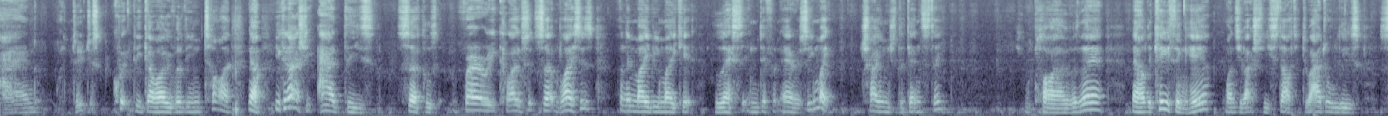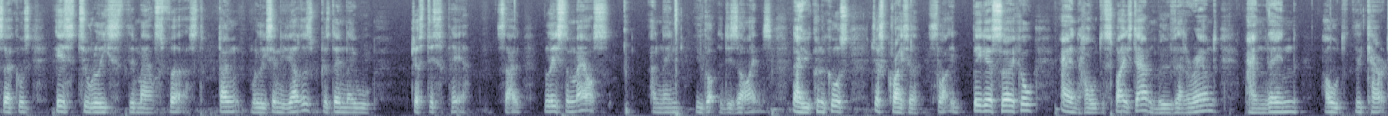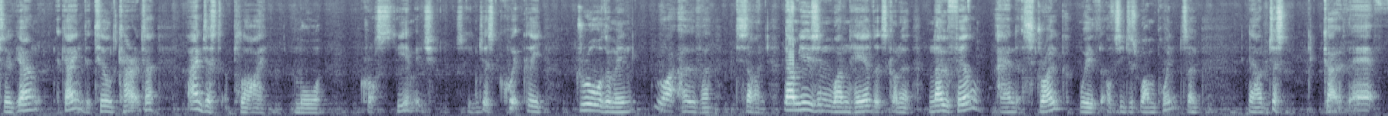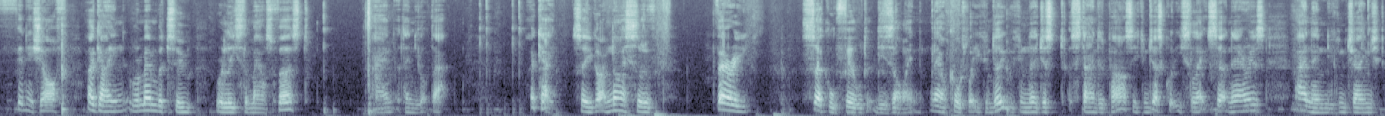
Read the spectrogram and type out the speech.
And do just quickly go over the entire. Now, you can actually add these circles very close at certain places and then maybe make it less in different areas. So you might change the density. You can apply over there. Now, the key thing here, once you've actually started to add all these circles is to release the mouse first. Don't release any of the others because then they will just disappear. So release the mouse and then you've got the designs. Now you can of course just create a slightly bigger circle and hold the space down, move that around and then hold the character again, again the tilde character and just apply more across the image. So you can just quickly draw them in right over design. Now I'm using one here that's got a no fill and a stroke with obviously just one point. So now just go there, finish off. Again, remember to release the mouse first and then you got that. Okay, so you've got a nice sort of very circle filled design. Now of course what you can do, you can just standard paths, you can just quickly select certain areas and then you can change,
